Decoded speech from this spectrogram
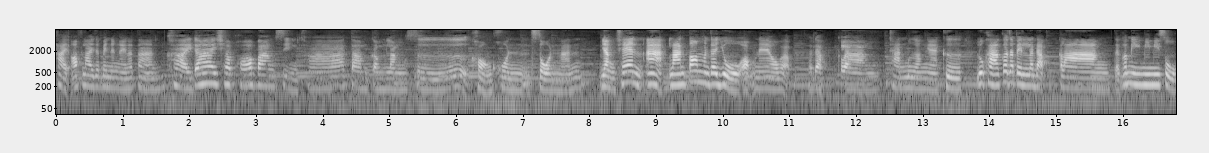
ขายออฟไลน์จะเป็นยังไงนะตาลขายได้เฉพาะบางสินค้าตามกำลังซื้อของคนโซนนั้น อย่างเช่นอะร้านต้อมมันจะอยู่ออกแนวแบบระดับกลางชานเมืองไงคือลูกค้าก็จะเป็นระดับกลาง แต่ก็มีมีมีสูง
